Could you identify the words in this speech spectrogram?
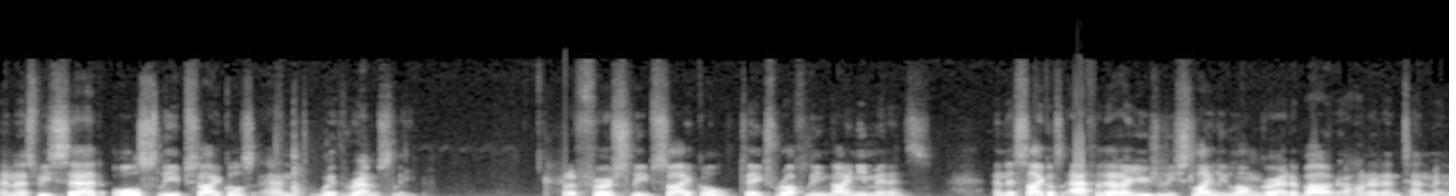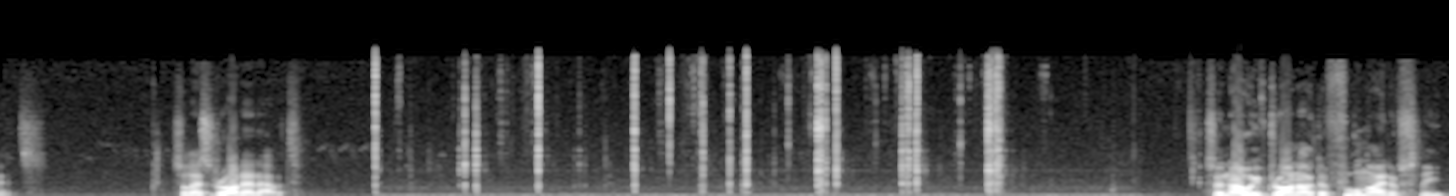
And as we said, all sleep cycles end with REM sleep. The first sleep cycle takes roughly 90 minutes, and the cycles after that are usually slightly longer at about 110 minutes. So let's draw that out. So now we've drawn out a full night of sleep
